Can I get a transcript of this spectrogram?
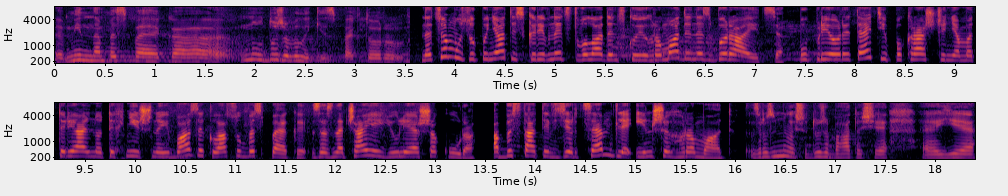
е, мінна безпека. Ну, дуже великий спектр На цьому зупинятись керівництво Ладенської громади не збирається. У пріоритеті покращення матеріально-технічної бази класу безпеки, зазначає Юлія Шакура, аби стати взірцем для інших громад. Зрозуміло, що дуже багато ще е, є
